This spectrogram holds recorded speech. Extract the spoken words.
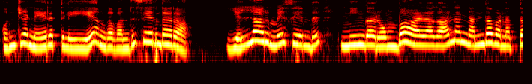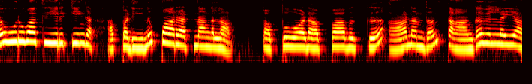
கொஞ்ச நேரத்திலேயே அங்கே வந்து சேர்ந்தாராம். எல்லாருமே சேர்ந்து நீங்க ரொம்ப அழகான நந்தவனத்தை உருவாக்கி இருக்கீங்க அப்படின்னு பாராட்டினாங்களாம். பப்புவோட அப்பாவுக்கு ஆனந்தம் தாங்கவில்லையா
